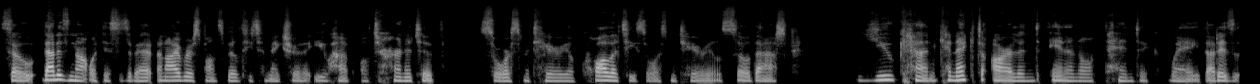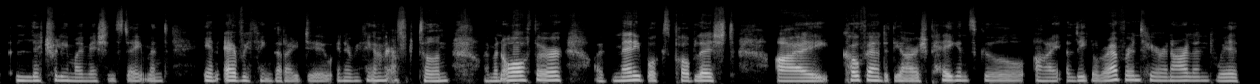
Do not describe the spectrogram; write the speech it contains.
So that is not what this is about. And I have a responsibility to make sure that you have alternative source material, quality source material, so that you can connect to Ireland in an authentic way. That is literally my mission statement in everything that I do, in everything I've ever done. I'm an author, I've many books published. I co founded the Irish Pagan School. I a legal reverend here in Ireland with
